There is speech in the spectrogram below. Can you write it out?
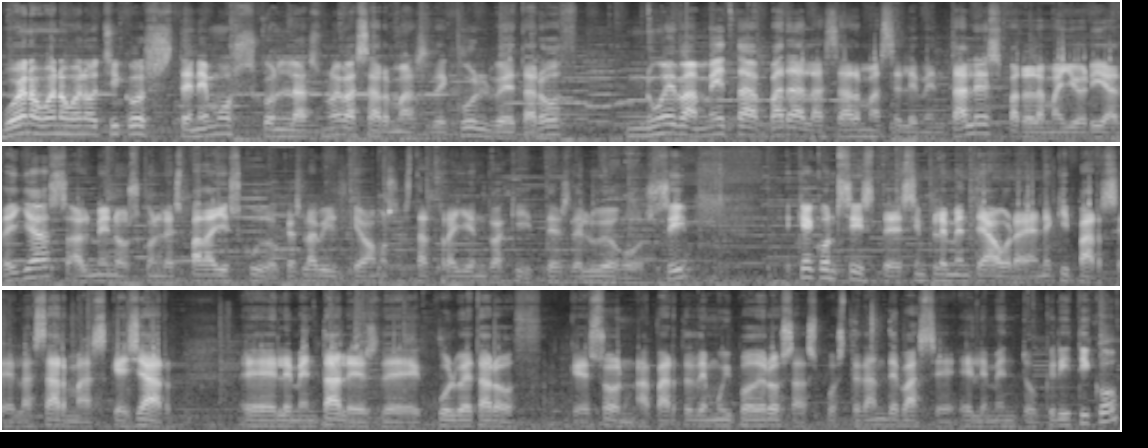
Bueno, bueno, bueno chicos, tenemos con las nuevas armas de Kulbetaroth nueva meta para las armas elementales, para la mayoría de ellas, al menos con la espada y escudo, que es la build que vamos a estar trayendo aquí, desde luego, sí. ¿Qué consiste simplemente ahora en equiparse las armas Kejar eh, elementales de Kulbetaroth, que son, aparte de muy poderosas, pues te dan de base elemento crítico?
